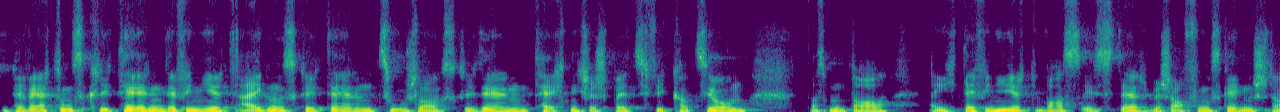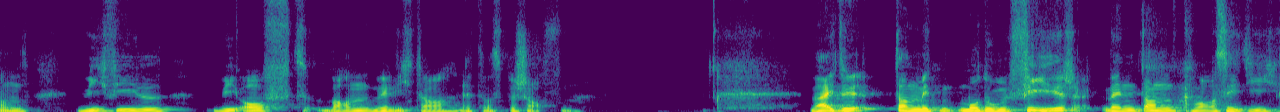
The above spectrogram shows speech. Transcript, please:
Bewertungskriterien definiert, Eignungskriterien, Zuschlagskriterien, technische Spezifikation, dass man da eigentlich definiert, was ist der Beschaffungsgegenstand, wie viel, wie oft, wann will ich da etwas beschaffen. Weiter dann mit Modul 4, wenn dann quasi die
